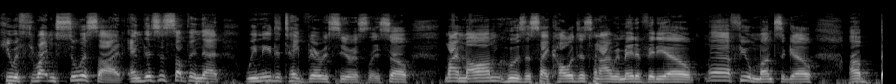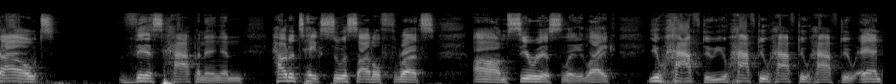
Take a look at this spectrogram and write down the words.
he would threaten suicide. And this is something that we need to take very seriously. So my mom, who is a psychologist, and I, we made a video eh, a few months ago about this happening and how to take suicidal threats um, seriously. Like, you have to, you have to, have to, have to. And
